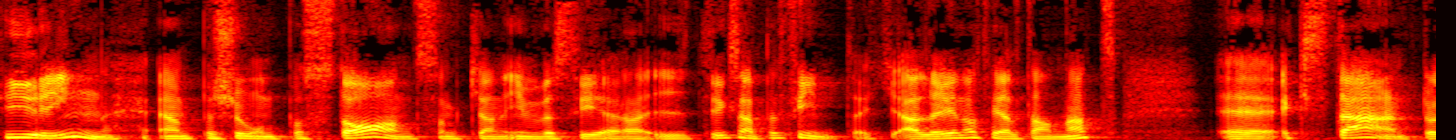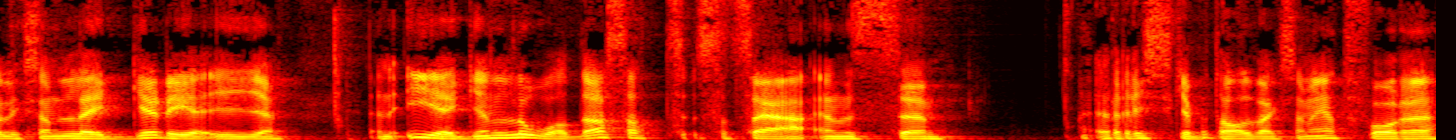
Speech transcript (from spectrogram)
hyr in en person på stan som kan investera i till exempel fintech eller i något helt annat eh, externt och liksom lägger det i en egen låda så att, så att säga ens eh, riskkapitalverksamhet får eh,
